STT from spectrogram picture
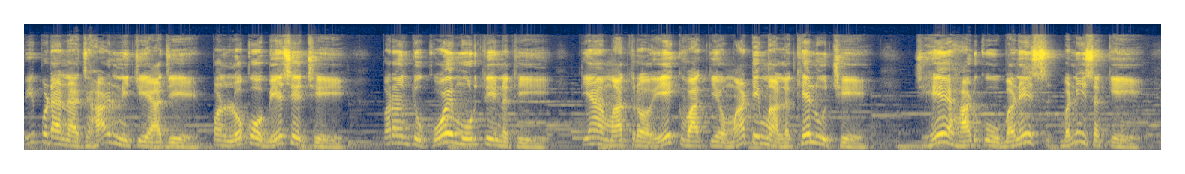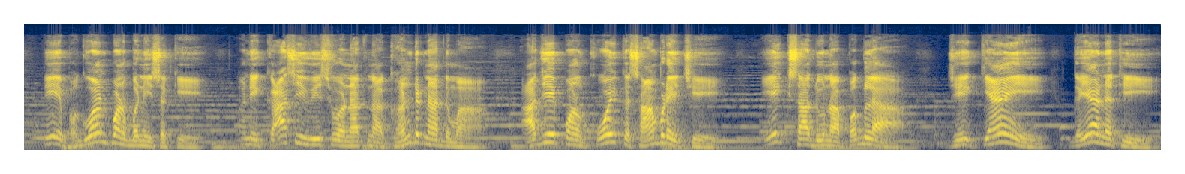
પીપળાના ઝાડ નીચે આજે પણ લોકો બેસે છે, પરંતુ કોઈ મૂર્તિ નથી. ત્યાં માત્ર એક વાક્ય માટીમાં લખેલું છે, જે હાડકું બને બની શકે, તે ભગવાન પણ બની શકે. અને કાશી વિશ્વનાથના ઘંટનાદમાં આજે પણ કોઈક સાંભળે છે, એક સાધુના પગલાં, જે ક્યાંય ગયા નથી,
